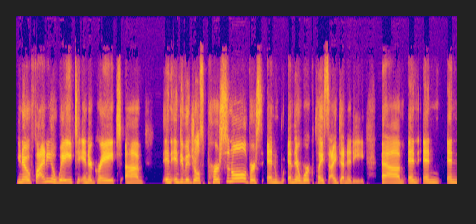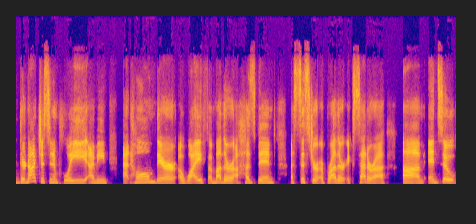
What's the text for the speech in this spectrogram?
you know, finding a way to integrate um, an individual's personal versus and and their workplace identity. Um, and and and they're not just an employee. I mean at home they're a wife a mother a husband a sister a brother etc um, and so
